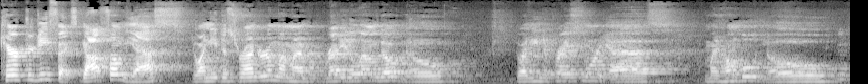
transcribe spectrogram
Character defects. Got some? Yes. Do I need to surrender them? Am I ready to let them go? No. Do I need to pray some more? Yes. Am I humble? No.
